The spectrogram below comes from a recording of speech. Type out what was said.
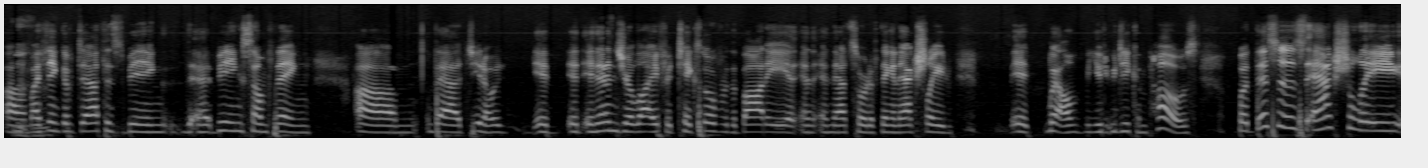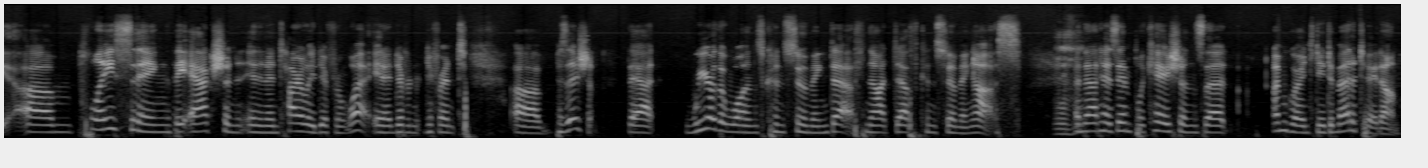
Um, I think of death as being uh, being something um, that you know it, it, it ends your life it takes over the body and, and that sort of thing and actually it well you, you decompose but this is actually um, placing the action in an entirely different way in a different different uh, position that we are the ones consuming death not death consuming us and that has implications that i'm going to need to meditate on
